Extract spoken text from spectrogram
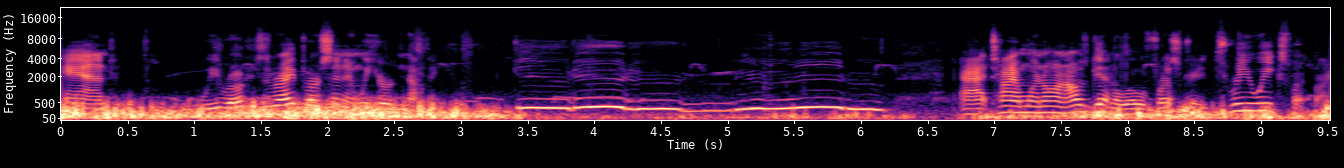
and we wrote it to the right person, and we heard nothing. As time went on, I was getting a little frustrated. Three weeks went by.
